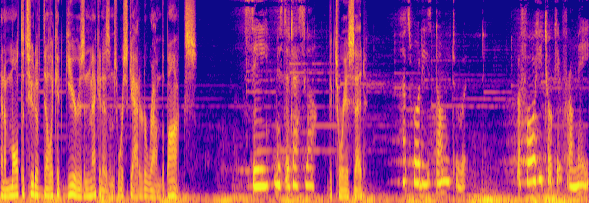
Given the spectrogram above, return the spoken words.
and a multitude of delicate gears and mechanisms were scattered around the box. See, Mr. Tesla? Victoria said. That's what he's done to it. Before he took it from me,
